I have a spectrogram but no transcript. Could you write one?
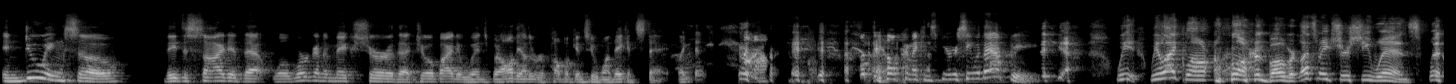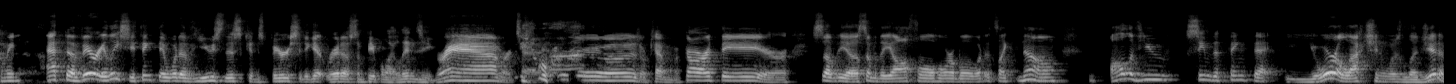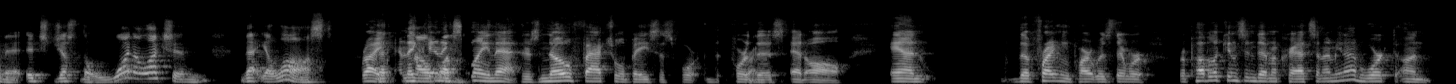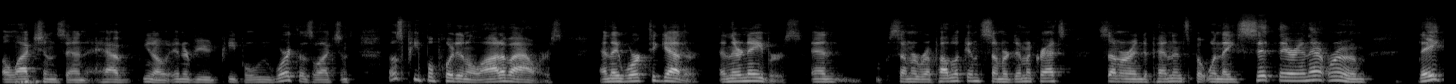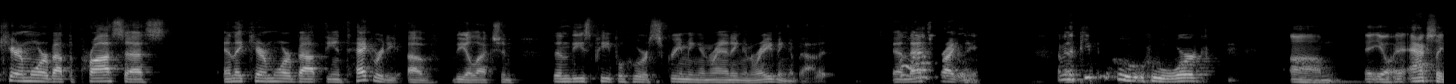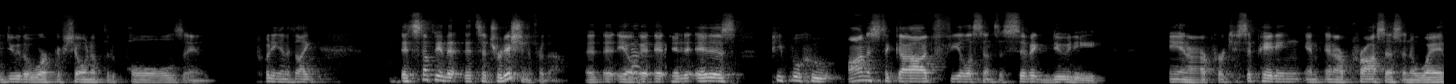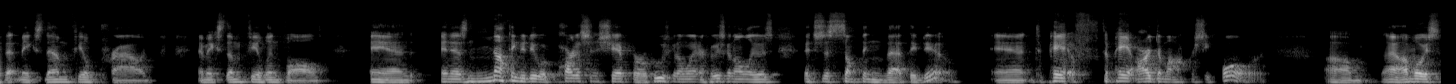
in doing so, they decided that well we're going to make sure that joe biden wins but all the other republicans who won they can stay. Like what the hell kind of conspiracy would that be? Yeah. We we like lauren, lauren boebert. Let's make sure she wins. I mean at the very least you think they would have used this conspiracy to get rid of some people like lindsey graham or ted cruz or kevin mccarthy or some you know some of the awful horrible what it's like no. All of you seem to think that your election was legitimate. It's just the one election that you lost. Right, That's and they can't explain that. There's no factual basis for for right. this at all. And the frightening part was there were Republicans and Democrats, and I mean I've worked on elections and have you know interviewed people who work those elections. Those people put in a lot of hours, and they work together, and they're neighbors. And some are Republicans, some are Democrats, some are independents. But when they sit there in that room, they care more about the process and they care more about the integrity of the election than these people who are screaming and ranting and raving about it. And oh, that's absolutely. frightening. I mean, the people who who work, um, you know, and actually do the work of showing up to the polls and putting in it's like, it's something that it's a tradition for them. It, it you know, it, it, it is people who, honest to God, feel a sense of civic duty and are participating in, in our process in a way that makes them feel proud it makes them feel involved. And it has nothing to do with partisanship or who's going to win or who's going to lose. It's just something that they do, and to pay it, to pay our democracy forward. Um, I've always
